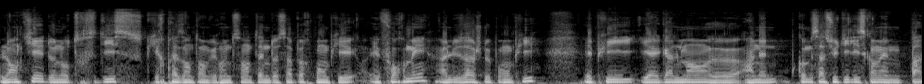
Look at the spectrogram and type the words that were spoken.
L'entier de notre SDIS, qui représente environ une centaine de sapeurs-pompiers, est formé à l'usage de pompiers. Et puis, il y a également euh, un aide- comme ça s'utilise quand même pas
